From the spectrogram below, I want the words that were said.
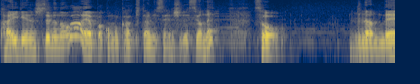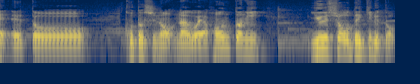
体現してるのがやっぱこの柿谷選手ですよね。そう。なんでえっと今年の名古屋本当に優勝できると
